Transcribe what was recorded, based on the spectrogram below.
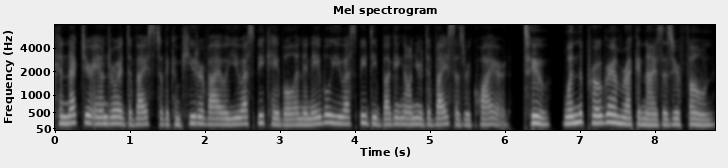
Connect your Android device to the computer via a USB cable and enable USB debugging on your device as required. 2. When the program recognizes your phone,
